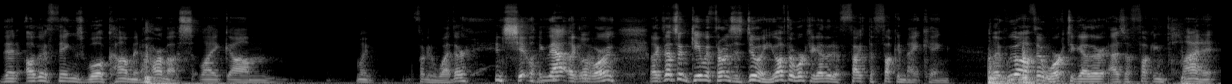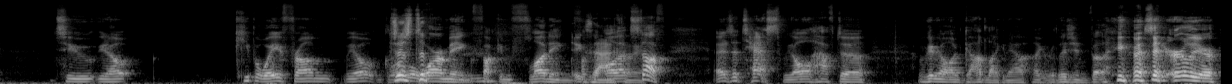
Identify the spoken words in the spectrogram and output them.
then other things will come and harm us, like um, like fucking weather and shit like that, like warring. Like that's what Game of Thrones is doing. You have to work together to fight the fucking Night King. Like we all have to work together as a fucking planet to you know keep away from you know global to- warming, fucking flooding, fucking all that stuff. And it's a test. We all have to. I'm getting all godlike now, like religion. But like I said earlier,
